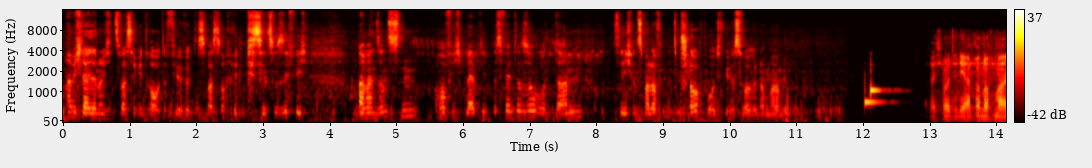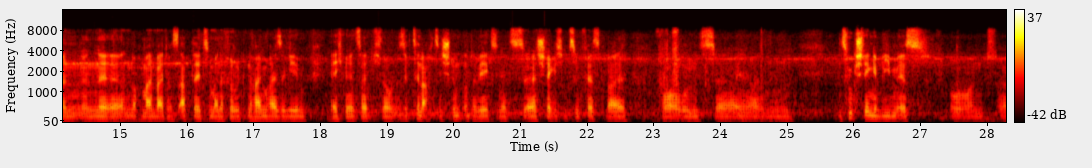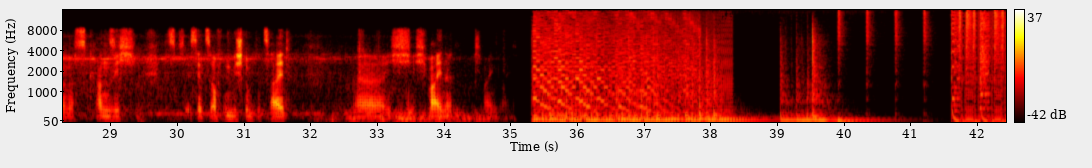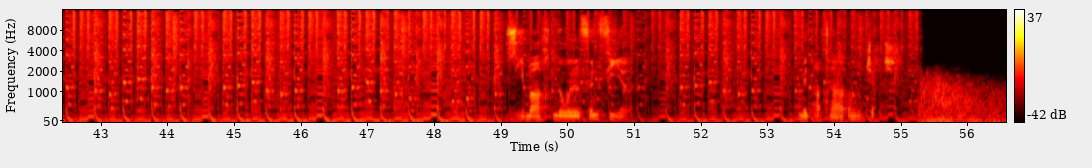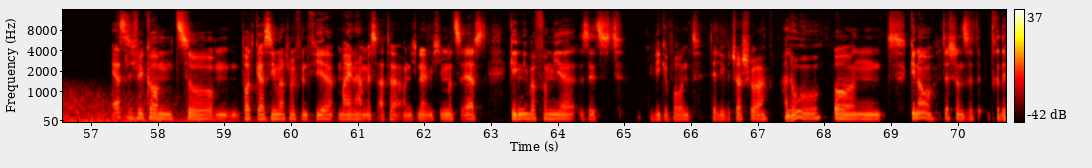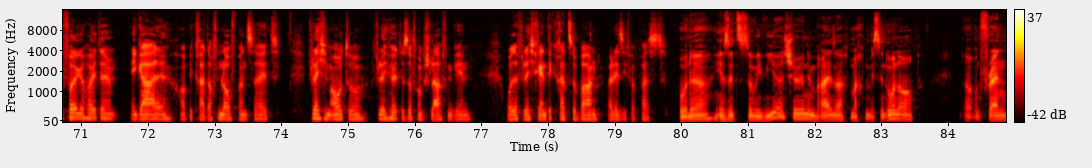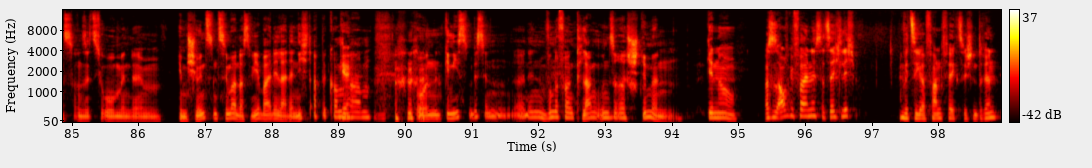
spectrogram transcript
Habe ich leider noch nicht ins Wasser getraut, dafür wirkt das Wasser auch ein bisschen zu siffig. Aber ansonsten hoffe ich, bleibt das Wetter so und dann sehe ich uns mal auf mit dem Schlauchboot, wie wir es vorgenommen haben. Ich wollte dir einfach nochmal ein, noch mal ein weiteres Update zu meiner verrückten Heimreise geben. Ich bin jetzt seit ich glaube, 17, 18 Stunden unterwegs und jetzt äh, stecke ich im Zug fest, weil vor uns äh, ein, Zug stehen geblieben ist. Und äh, das kann sich, das ist jetzt auf unbestimmte Zeit. Ich, ich weine, ich weine gleich. Die Macht 054 mit Atta und Josh. Herzlich willkommen zum Podcast 78054. Mein Name ist Atta und ich nenne mich immer zuerst. Gegenüber von mir sitzt, wie gewohnt, der liebe Joshua. Hallo. Und genau, das ist schon unsere dritte Folge heute. Egal, ob ihr gerade auf dem Laufband seid, vielleicht im Auto, vielleicht hört ihr es auch vom Schlafen gehen. Oder vielleicht rennt ihr gerade zur Bahn, weil ihr sie verpasst. Oder ihr sitzt so wie wir schön im Breisach, macht ein bisschen Urlaub mit euren Friends und sitzt hier oben in dem im schönsten Zimmer, das wir beide leider nicht abbekommen Gell? haben und genießt ein bisschen äh, den wundervollen Klang unserer Stimmen. Genau. Was uns aufgefallen ist, tatsächlich, witziger Fun-Fact zwischendrin,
